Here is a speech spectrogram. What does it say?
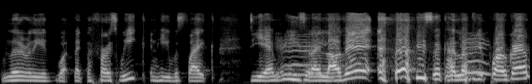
literally what like the first week, and he was like DM me. He said, "I love it." He's like, "I love Yay. your program."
